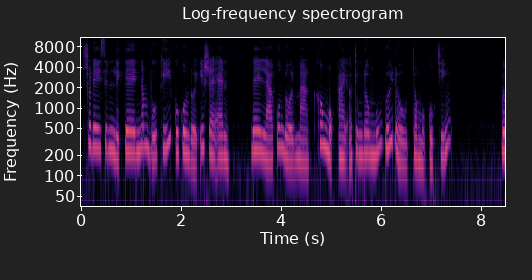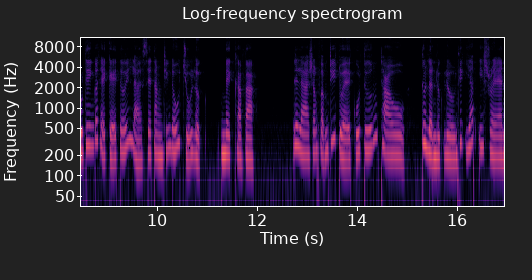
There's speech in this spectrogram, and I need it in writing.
Sau đây xin liệt kê 5 vũ khí của quân đội Israel – đây là quân đội mà không một ai ở Trung Đông muốn đối đầu trong một cuộc chiến. Đầu tiên có thể kể tới là xe tăng chiến đấu chủ lực Mekava. Đây là sản phẩm trí tuệ của tướng Tao, tư lệnh lực lượng thiết giáp Israel.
